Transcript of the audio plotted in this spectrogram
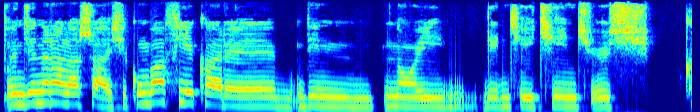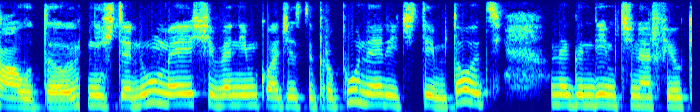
În general așa. Și cumva fiecare din noi, din cei cinci, își caută niște nume și venim cu aceste propuneri, citim toți, ne gândim cine ar fi ok,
